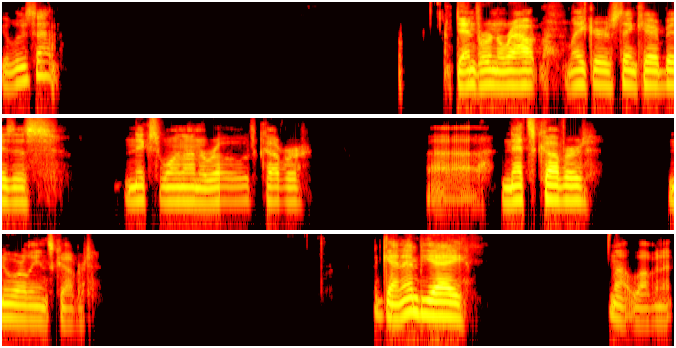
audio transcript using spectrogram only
You lose that? Denver in the route. Lakers taking care of business. Knicks won on the road cover. Uh, Nets covered. New Orleans covered. Again, NBA, not loving it.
